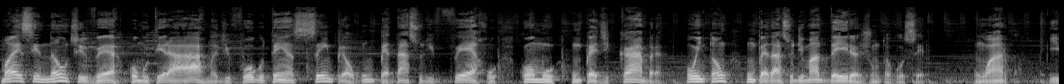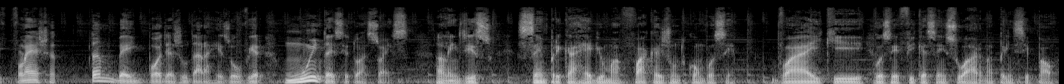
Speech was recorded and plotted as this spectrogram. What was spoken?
Mas se não tiver como ter a arma de fogo, tenha sempre algum pedaço de ferro, como um pé de cabra, ou então um pedaço de madeira junto a você. Um arco e flecha também pode ajudar a resolver muitas situações. Além disso, sempre carregue uma faca junto com você. Vai que você fica sem sua arma principal.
